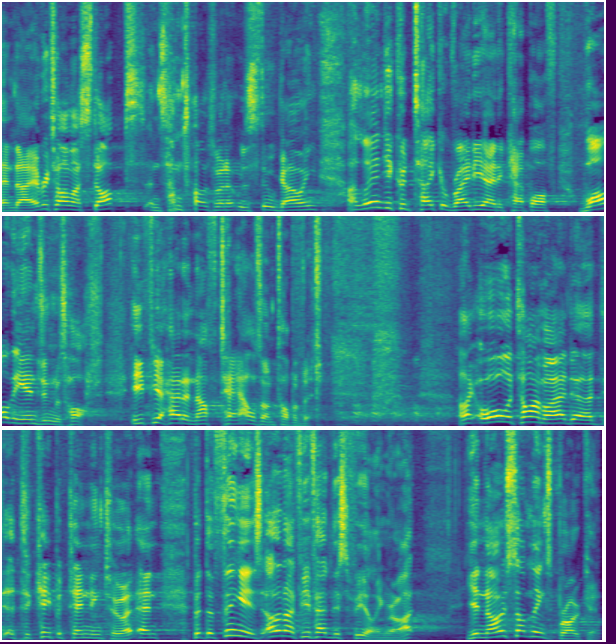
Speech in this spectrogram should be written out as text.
And uh, every time I stopped, and sometimes when it was still going, I learned you could take a radiator cap off while the engine was hot if you had enough towels on top of it. Like all the time, I had uh, to keep attending to it. And, but the thing is, I don't know if you've had this feeling, right? You know something's broken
